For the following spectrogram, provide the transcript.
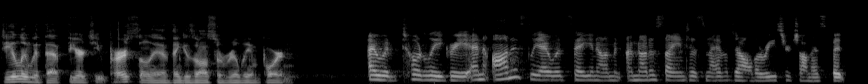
dealing with that fear to you personally i think is also really important. I would totally agree and honestly i would say you know i'm, I'm not a scientist and i haven't done all the research on this but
